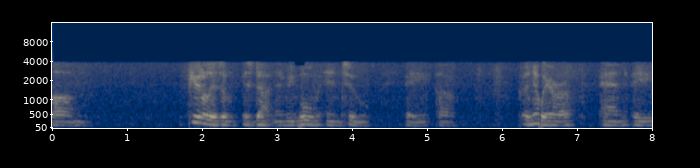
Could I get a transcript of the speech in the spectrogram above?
um, feudalism is done, and we move into a, uh, a new era and a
